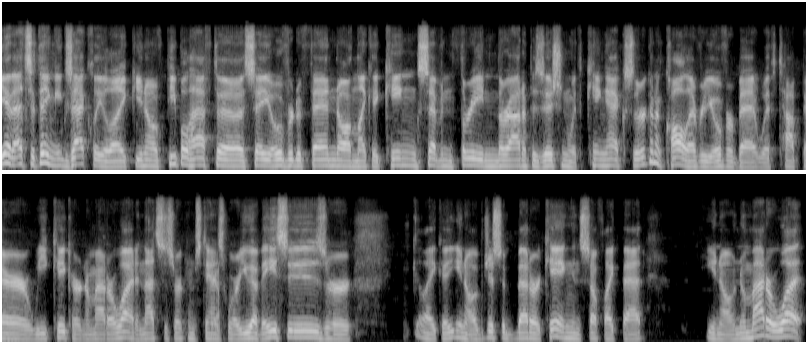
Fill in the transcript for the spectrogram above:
yeah, that's the thing. Exactly. Like, you know, if people have to say over defend on like a king seven three and they're out of position with king X, they're going to call every over bet with top pair weak kicker no matter what. And that's a circumstance where you have aces or like a, you know, just a better king and stuff like that. you know, no matter what,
